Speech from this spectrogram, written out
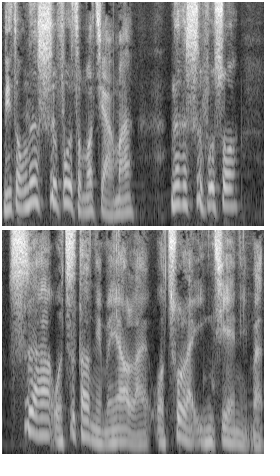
你懂那师傅怎么讲吗？”那个师傅说：“是啊，我知道你们要来，我出来迎接你们。”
